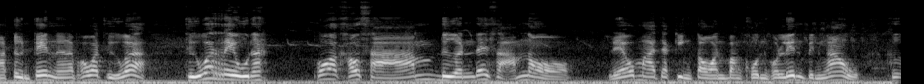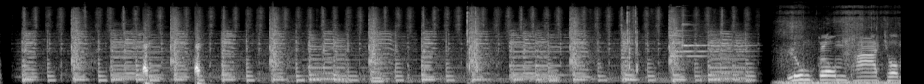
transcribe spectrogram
มาตื่นเต้นนะเพราะว่าถือว่าถือว่าเร็วนะ เพราะว่าเขาสามเดือนได้สามหน่อ แล้วมาจากกิ่งตอนบางคนเขาเล่นเป็นเง่าคือลุงกลมพาชม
